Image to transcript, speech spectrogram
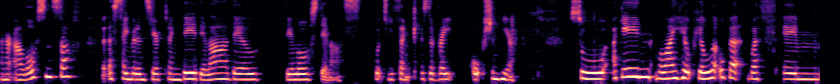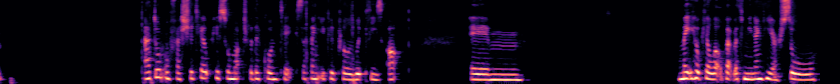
and our alos and stuff, but this time we're inserting de, de la, del, de los, de las. What do you think is the right option here? So again, will I help you a little bit with um, I don't know if I should help you so much with the context. I think you could probably look these up. Um, might help you a little bit with meaning here. So,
